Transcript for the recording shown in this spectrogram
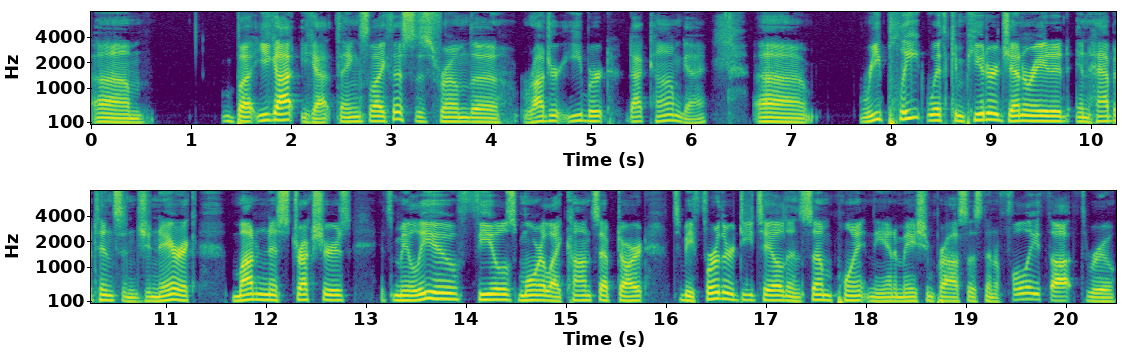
Um, but you got you got things like this. This is from the roger RogerEbert.com guy. Uh, replete with computer generated inhabitants and generic modernist structures. Its milieu feels more like concept art to be further detailed in some point in the animation process than a fully thought through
